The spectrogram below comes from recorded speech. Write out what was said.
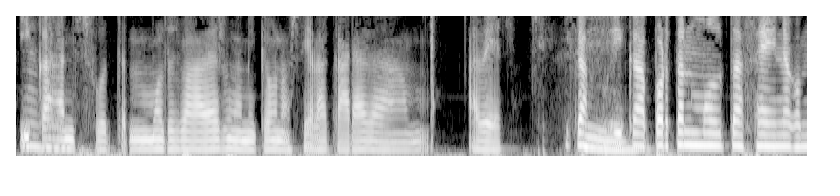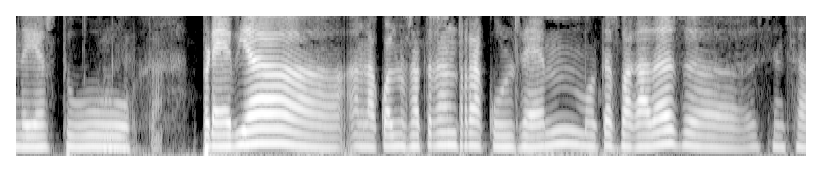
i que ens fot moltes vegades una mica una hòstia a la cara de... A veure... I que, Sí. I que porten molta feina, com deies tu, Exacte. prèvia, en la qual nosaltres ens recolzem moltes vegades eh, sense,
